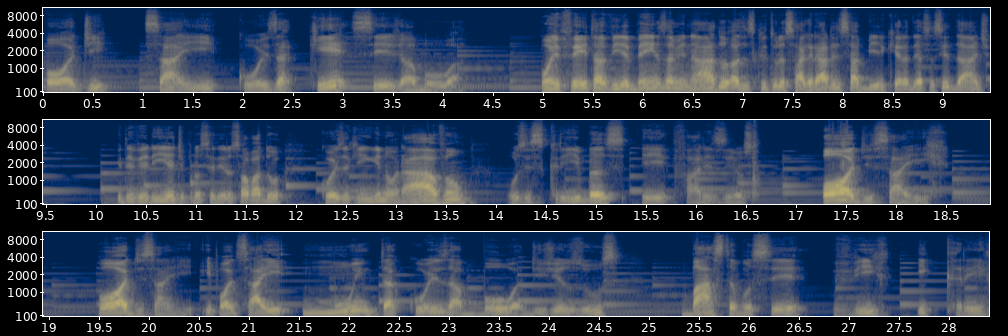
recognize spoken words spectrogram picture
pode sair coisa que seja boa. Com efeito, havia bem examinado as escrituras sagradas e sabia que era dessa cidade que deveria de proceder o Salvador, coisa que ignoravam os escribas e fariseus. Pode sair, pode sair, e pode sair muita coisa boa de Jesus, basta você vir e crer,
